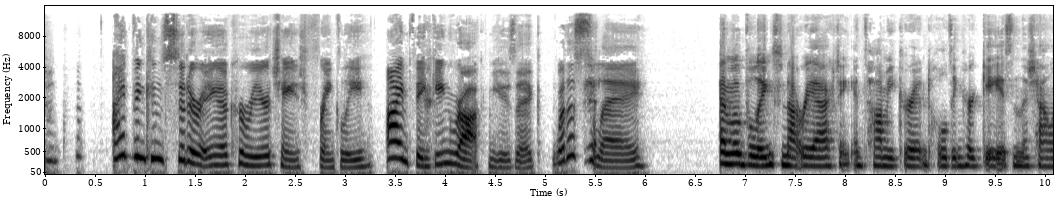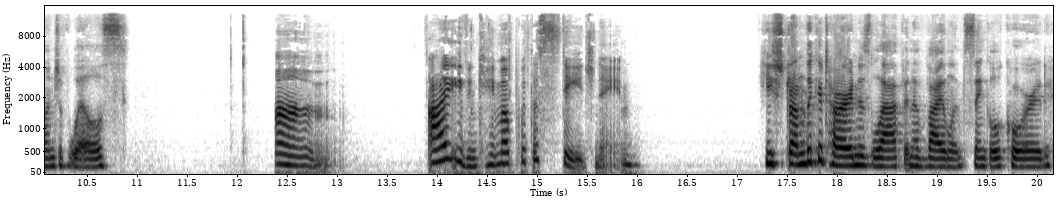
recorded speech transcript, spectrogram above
I've been considering a career change. Frankly, I'm thinking rock music. What a sleigh! Emma blinked, not reacting, and Tommy grinned, holding her gaze in the challenge of wills. Um, I even came up with a stage name. He strummed the guitar in his lap in a violent single chord.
